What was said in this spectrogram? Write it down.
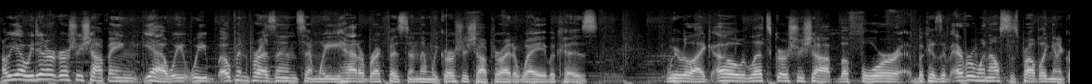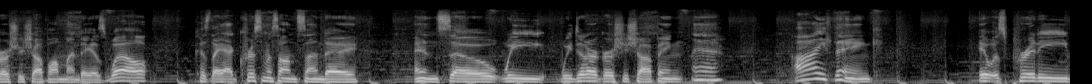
Oh yeah, we did our grocery shopping. Yeah, we we opened presents and we had our breakfast and then we grocery shopped right away because we were like, "Oh, let's grocery shop before because if everyone else is probably going to grocery shop on Monday as well because they had Christmas on Sunday." And so we we did our grocery shopping. Eh. I think it was pretty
